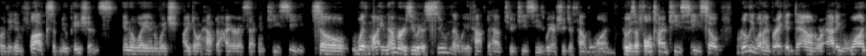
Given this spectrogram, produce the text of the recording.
or the influx of new patients in a way in which I don't have to hire a second TC. So with my numbers, you would assume that we'd have to have two TCs. We actually just have one who is a full-time TC. So really when I break it down, we're adding one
